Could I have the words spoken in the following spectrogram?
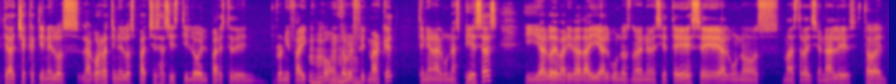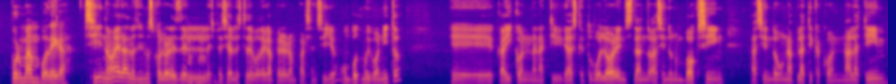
997H que tiene los. La gorra tiene los patches así estilo el par este de Ronnie Fike con. Dover Street Market. Tenían algunas piezas y algo de variedad ahí, algunos 997S, algunos más tradicionales. Estaba el Purman Bodega. Sí, ¿no? Eran los mismos colores del especial este de bodega, pero era un par sencillo. Un boot muy bonito. Eh, ahí con actividades que tuvo Lawrence, dando, haciendo un unboxing, haciendo una plática con Ala Team.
